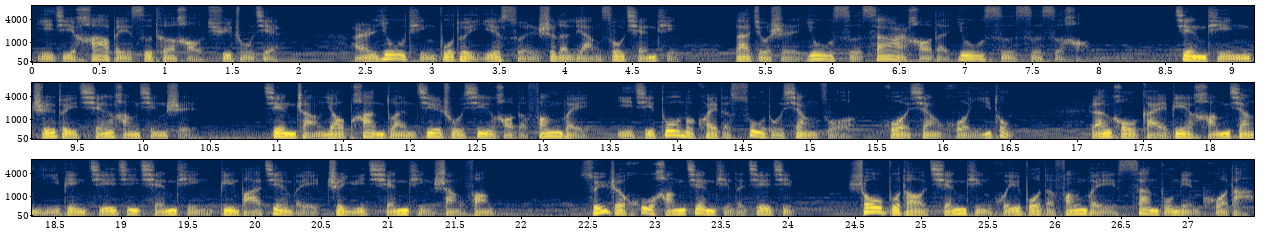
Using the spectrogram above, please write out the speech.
以及哈贝斯特号驱逐舰，而游艇部队也损失了两艘潜艇，那就是 U 四三二号的 U 四四四号舰艇直对前航行驶，舰长要判断接触信号的方位以及多么快的速度向左或向或移动，然后改变航向以便截击潜艇，并把舰尾置于潜艇上方。随着护航舰艇的接近，收不到潜艇回波的方位散布面扩大，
